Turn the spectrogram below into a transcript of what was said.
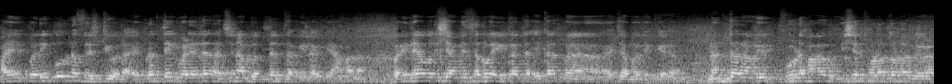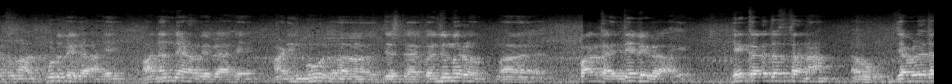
हा एक परिपूर्ण फेस्टिवल आहे. प्रत्येक वेळेला रचना बदलत जावी लागली आम्हाला. पहिल्या वर्षी आम्ही सर्व एकच एकाच ह्याच्यामध्ये केलं. नंतर आम्ही फूड हा विषय थोडा थोडा वेगळा करून आज फूड वेगळा आहे आनंद मेळा वेगळा आहे आणि मूळ जस्ट कन्झ्युमर पार्क आहे ते वेगळं आहे. हे करत असताना ज्या वेळेला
